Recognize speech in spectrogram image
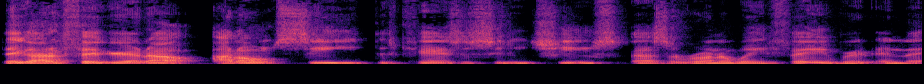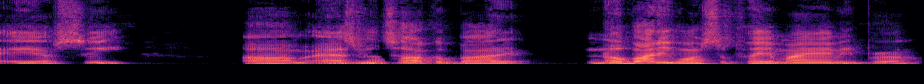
they got to figure it out. I don't see the Kansas City Chiefs as a runaway favorite in the AFC. Um, as we talk about it, nobody wants to play Miami, bro.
